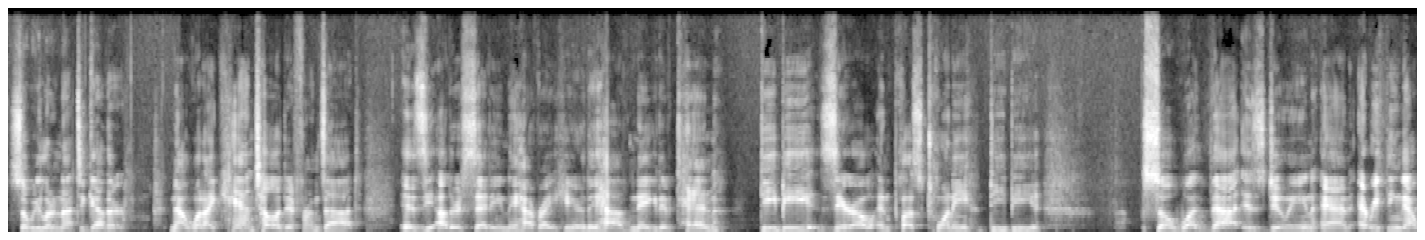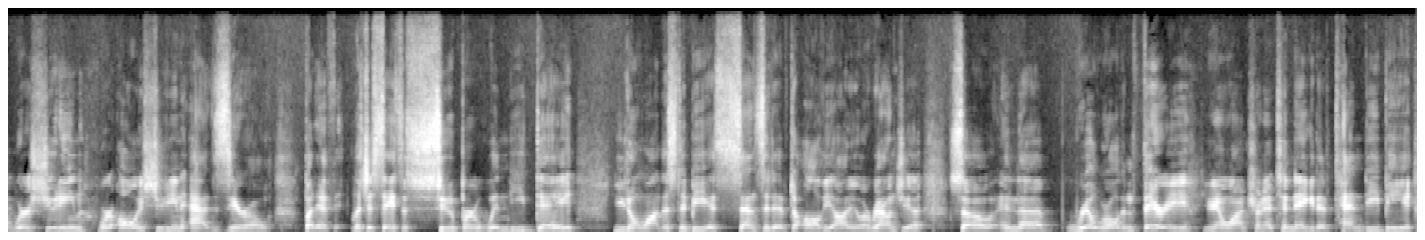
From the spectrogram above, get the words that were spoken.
So we learned that together. Now what I can tell a difference at is the other setting they have right here. They have negative 10 dB, 0, and plus 20 dB. So what that is doing, and everything that we're shooting, we're always shooting at zero. But if, let's just say it's a super windy day, you don't want this to be as sensitive to all the audio around you. So in the real world, in theory, you're gonna wanna turn it to negative 10 dB,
